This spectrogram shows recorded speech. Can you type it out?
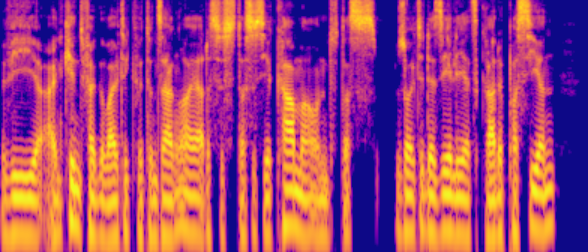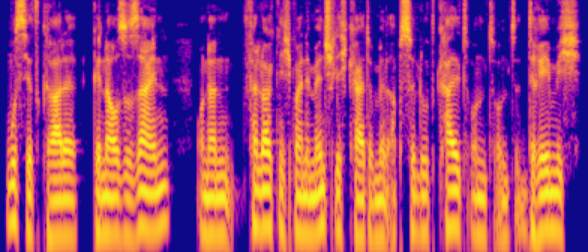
wie ein Kind vergewaltigt wird und sagen, ah oh ja, das ist, das ist ihr Karma und das sollte der Seele jetzt gerade passieren, muss jetzt gerade genauso sein. Und dann verleugne ich meine Menschlichkeit und bin absolut kalt und, und drehe mich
